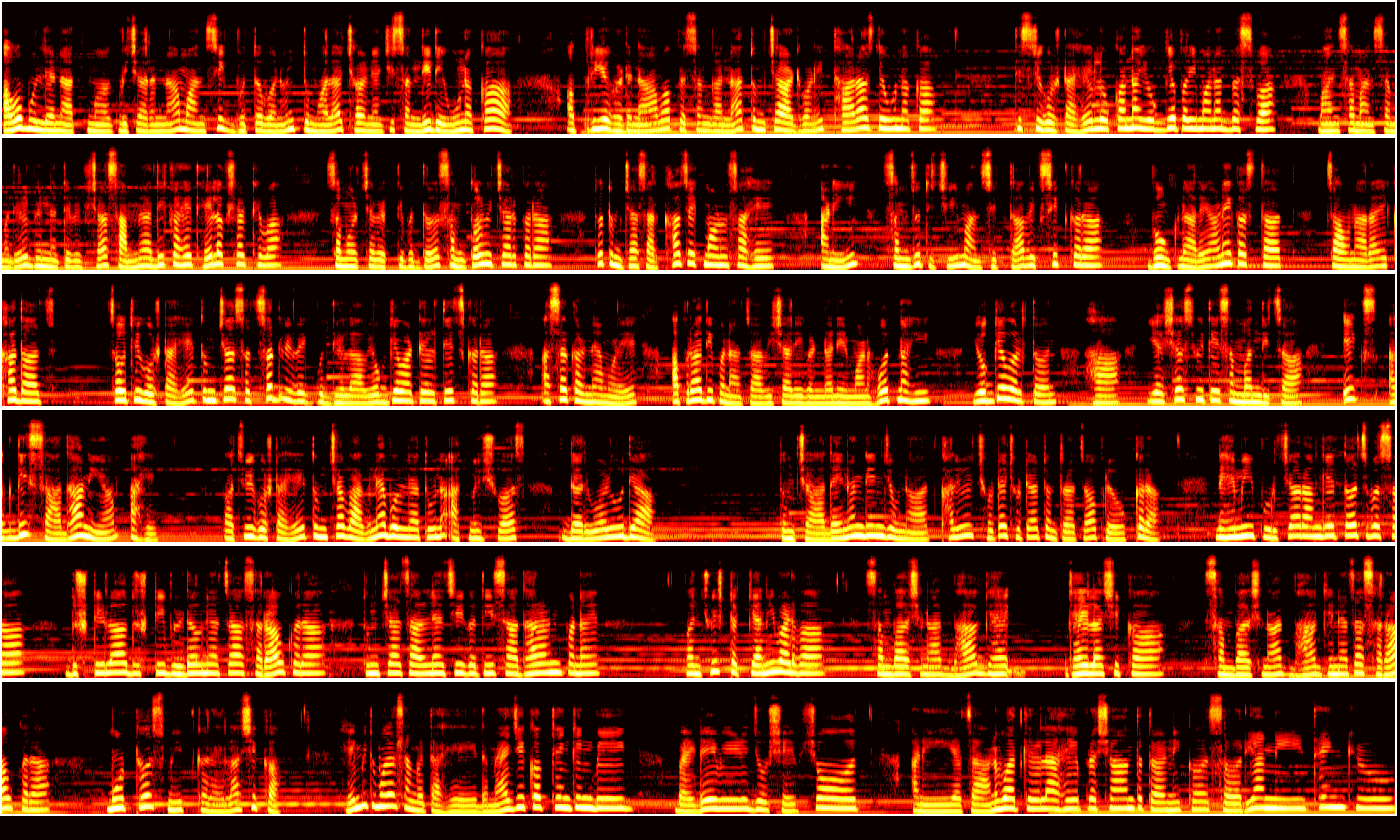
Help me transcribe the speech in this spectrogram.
अवमूल्यनात्मक विचारांना मानसिक भूत बनून तुम्हाला छळण्याची संधी देऊ नका. अप्रिय घटना वा प्रसंगांना तुमच्या आठवणीत थारास देऊ नका. तिसरी गोष्ट आहे लोकांना योग्य परिमाणात बसवा. माणसा माणसामधील भिन्नतेपेक्षा साम्य अधिक आहेत हे लक्षात ठेवा. समोरच्या व्यक्तीबद्दल समतोल विचार करा. तो तुमच्यासारखाच एक माणूस आहे आणि समजुतीची मानसिकता विकसित करा. भोंकणारे अनेक असतात चावणारा एखादाच. चौथी गोष्ट आहे तुमच्या सत्सद विवेक बुद्धीला योग्य वाटेल तेच करा. असं करण्यामुळे अपराधीपणाचा विषारी गंड निर्माण होत नाही. योग्य वर्तन हा यशस्वीतेसंबंधीचा एक अगदी साधा नियम आहे. पाचवी गोष्ट आहे तुमच्या वागण्या बोलण्यातून आत्मविश्वास दरवळू द्या. तुमच्या दैनंदिन जीवनात खालील छोट्या छोट्या तंत्राचा प्रयोग करा. नेहमी पुढच्या रांगेतच बसा. दृष्टीला दृष्टी भिडवण्याचा सराव करा. तुमच्या चालण्याची गती साधारणपणे पंचवीस टक्क्यांनी वाढवा. संभाषणात भाग घ्याय घ्यायला शिका. संभाषणात भाग घेण्याचा सराव करा. मोठं स्मित करायला शिका. हे मी तुम्हाला सांगत आहे. The magic of thinking big by David Joseph shot आणि याचा अनुवाद केलेला आहे प्रशांत तळणीकर सर यांनी. Thank you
